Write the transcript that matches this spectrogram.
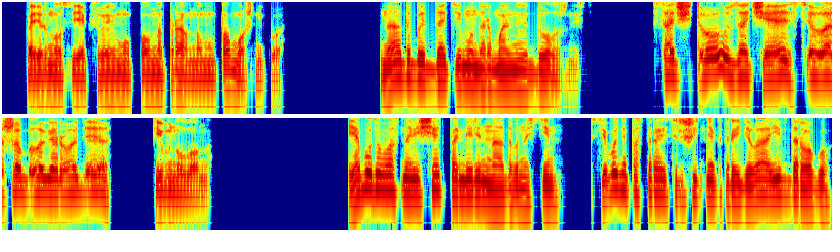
— повернулся я к своему полноправному помощнику. «Надо бы дать ему нормальную должность». «Сочту за честь, ваше благородие», — кивнул он. «Я буду вас навещать по мере надобности. Сегодня постараюсь решить некоторые дела и в дорогу».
